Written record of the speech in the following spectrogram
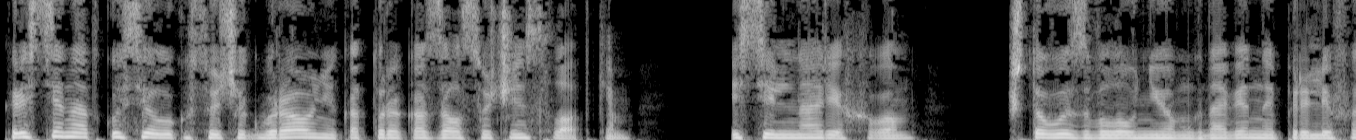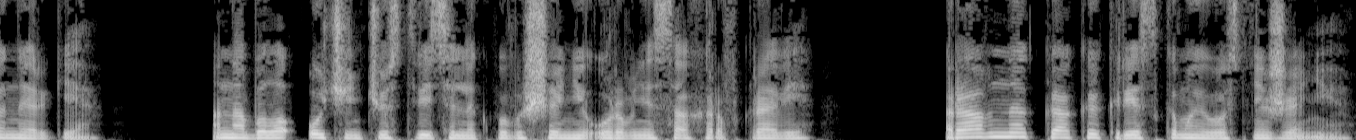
Кристина откусила кусочек брауни, который оказался очень сладким и сильно ореховым, что вызвало у нее мгновенный прилив энергии. Она была очень чувствительна к повышению уровня сахара в крови, равно как и к резкому его снижению.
